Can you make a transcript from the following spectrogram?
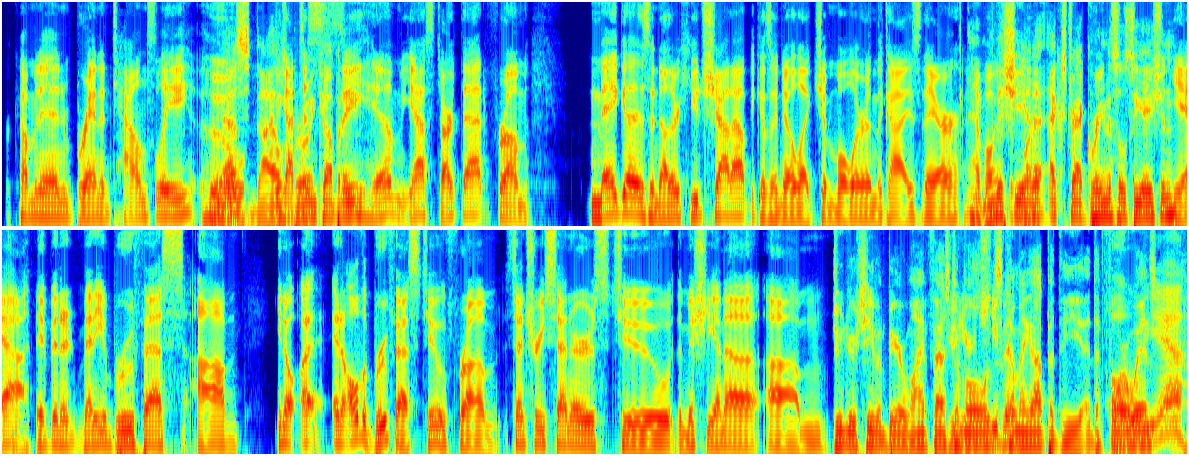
for coming in. Brandon Townsley, who Yes, Dials we got Brewing to Company. see him, yeah, start that from. Mega is another huge shout out because I know like Jim Moeller and the guys there have always Michiana Extract Grain Association. Yeah, they've been at many a brew fests. Um, you know, uh, and all the brew fests too, from Century Centers to the Michiana. Um, Junior Achievement Beer Wine Festival is coming up at the at the Four oh, Winds. Yeah,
